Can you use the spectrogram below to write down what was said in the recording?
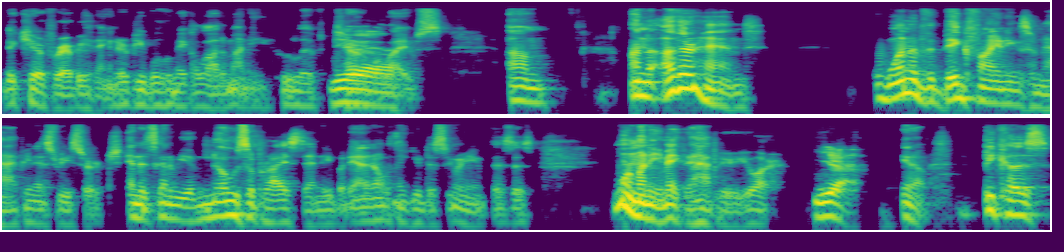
the cure for everything. There are people who make a lot of money who live terrible Yeah. lives. Um, on the other hand, one of the big findings from happiness research, and it's going to be of no surprise to anybody, and I don't think you're disagreeing with this, is more money you make, the happier you are yeah, you know, because,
